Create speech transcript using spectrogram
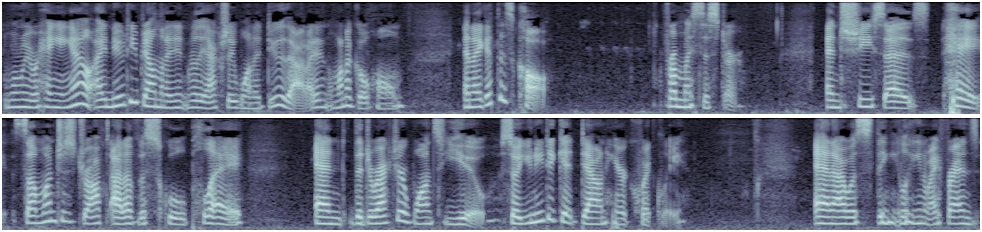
when we were hanging out, I knew deep down that I didn't really actually want to do that. I didn't want to go home. And I get this call from my sister. And she says, Hey, someone just dropped out of the school play and the director wants you. So you need to get down here quickly. And I was thinking, looking at my friends,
